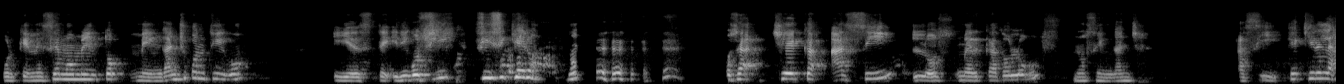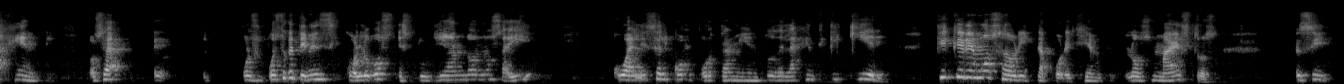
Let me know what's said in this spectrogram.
porque en ese momento me engancho contigo y, este, y digo, sí, sí, sí quiero, ¿no? O sea, checa, así los mercadólogos nos enganchan. Así, ¿qué quiere la gente? O sea, eh, por supuesto que tienen psicólogos estudiándonos ahí cuál es el comportamiento de la gente, qué quiere. ¿Qué queremos ahorita, por ejemplo, los maestros? Sí,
